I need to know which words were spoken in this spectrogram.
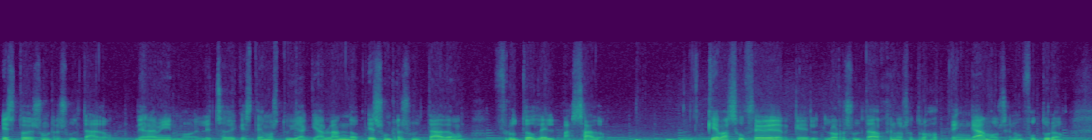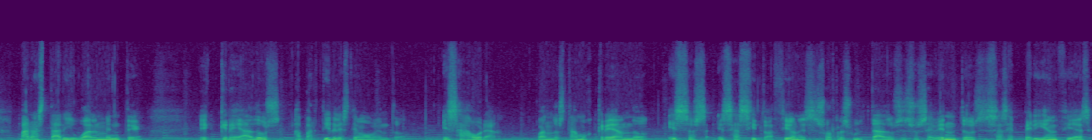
Esto es un resultado de ahora mismo. El hecho de que estemos tú y aquí hablando es un resultado fruto del pasado. ¿Qué va a suceder? Que los resultados que nosotros obtengamos en un futuro van a estar igualmente eh, creados a partir de este momento. Es ahora cuando estamos creando esos, esas situaciones, esos resultados, esos eventos, esas experiencias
